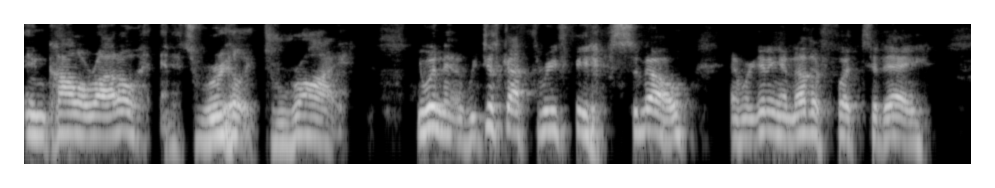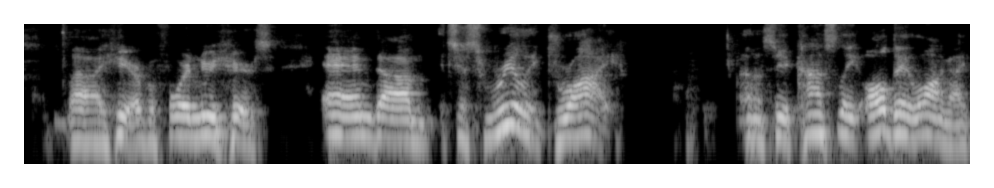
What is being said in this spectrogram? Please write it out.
in Colorado and it's really dry. You wouldn't, we just got three feet of snow and we're getting another foot today uh, here before New Year's. And um, it's just really dry. Uh, so you constantly all day long, I,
